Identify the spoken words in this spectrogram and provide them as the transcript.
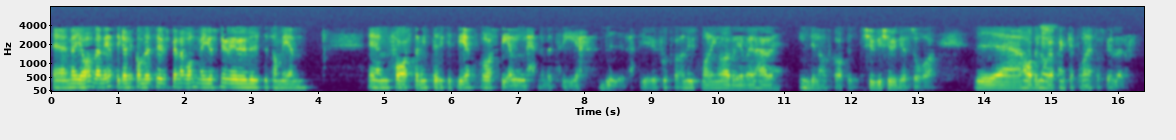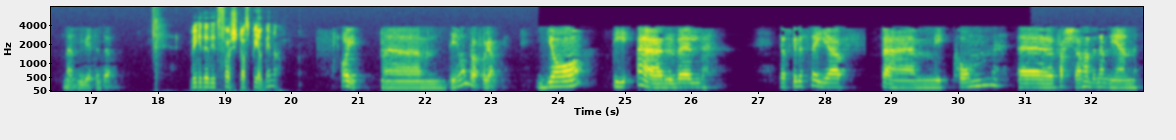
Eh, men ja, vem vet, det kanske kommer ett tv-spel någon gång. Men just nu är vi lite som i en, en fas där vi inte riktigt vet vad spel nummer tre blir. Det är ju fortfarande en utmaning att överleva i det här indielandskapet 2020 så vi eh, har väl några tankar på vad nästa spel blir. Men vi vet inte än. Vilket är ditt första spelminne? Oj. Um, det var en bra fråga. Ja, det är väl... Jag skulle säga Famicom. Eh, farsan hade nämligen en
